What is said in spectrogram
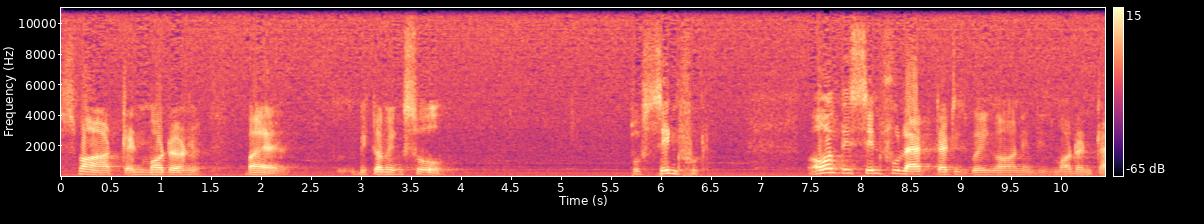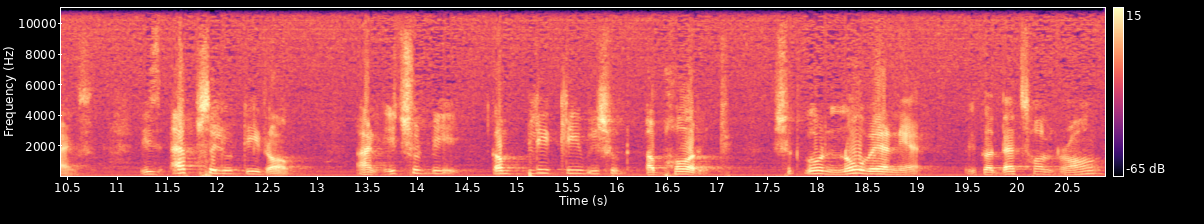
smart and modern by becoming so, so sinful. All this sinful act that is going on in these modern times, is absolutely wrong and it should be completely, we should abhor it, should go nowhere near because that's all wrong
